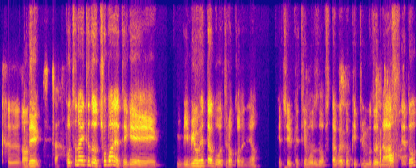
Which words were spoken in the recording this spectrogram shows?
그건 근데 진짜 포트나이트도 초반에 되게 미묘했다고 들었거든요. 애초에 배틀 모드도 없었다고 했고 비틀 모드. 나왔을 때도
